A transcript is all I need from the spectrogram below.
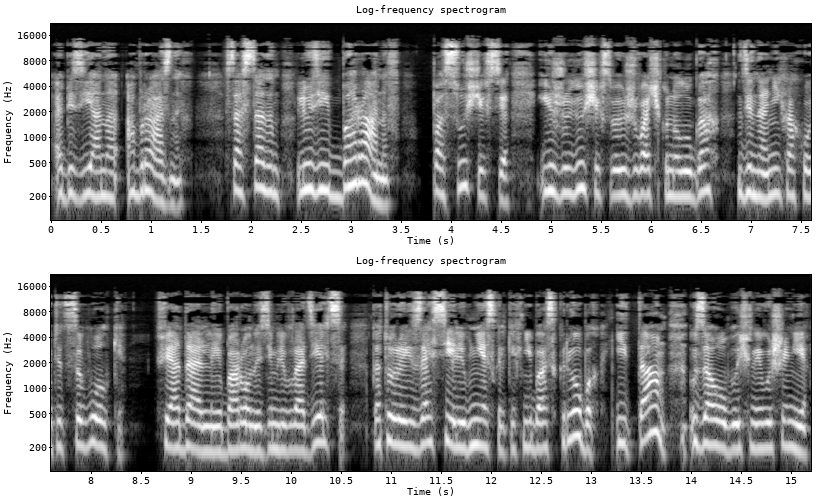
обезьянообразных, со стадом людей-баранов, пасущихся и жующих свою жвачку на лугах, где на них охотятся волки, феодальные бароны-землевладельцы, которые засели в нескольких небоскребах и там, в заоблачной вышине,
